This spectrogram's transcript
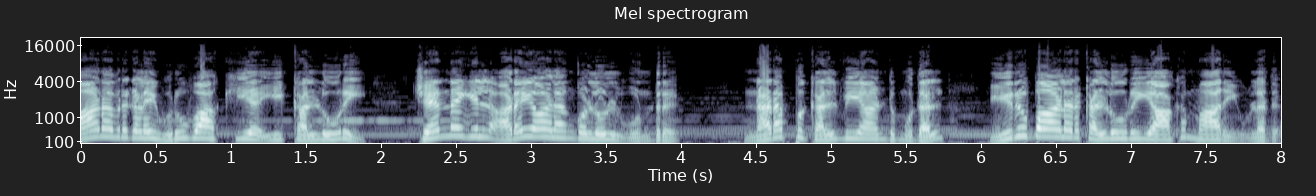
மாணவர்களை உருவாக்கிய இக்கல்லூரி சென்னையில் அடையாளங்களுள் ஒன்று. நடப்பு கல்வியாண்டு முதல் இருபாளர் கல்லூரியாக மாறியுள்ளது.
